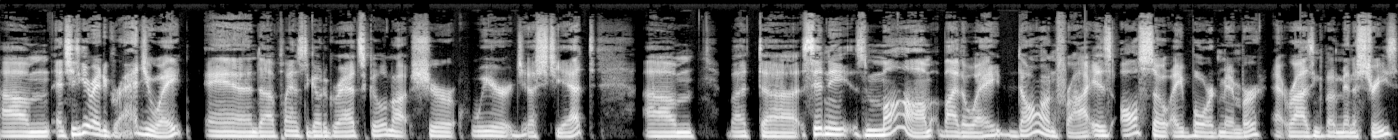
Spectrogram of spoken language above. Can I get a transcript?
Um, and she's getting ready to graduate and uh, plans to go to grad school. Not sure where just yet. Um, but uh, Sydney's mom, by the way, Dawn Fry, is also a board member at Rising Above Ministries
